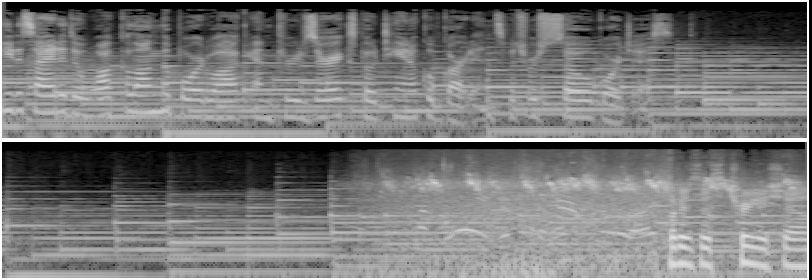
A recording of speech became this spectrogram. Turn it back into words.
We decided to walk along the boardwalk and through Zurich's botanical gardens, which were so gorgeous. What is this tree show?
